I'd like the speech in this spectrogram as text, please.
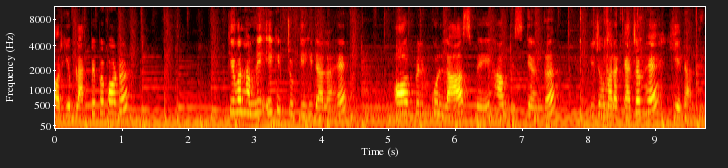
और ये ब्लैक पेपर पाउडर केवल हमने एक एक चुटकी ही डाला है। और बिल्कुल लास्ट में हम इसके अंदर ये जो हमारा केचप है, ये डाल देंगे।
